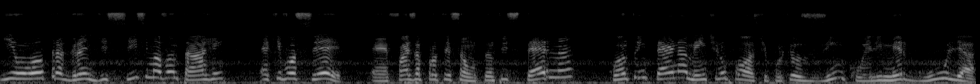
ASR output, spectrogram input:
E outra grandíssima vantagem é que você é, faz a proteção tanto externa quanto internamente no poste, porque o zinco ele mergulha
